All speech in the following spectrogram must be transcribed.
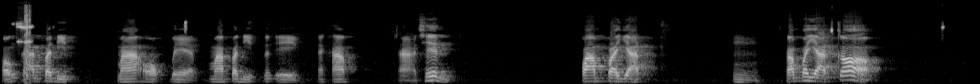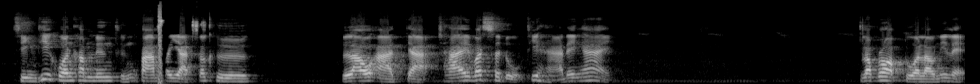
ของการประดิษฐ์มาออกแบบมาประดิษฐ์นั่นเองนะครับเช่น ความประหยัดความประหยัดก็ สิ่งที่ควรคำนึงถึงความประหยัดก็คือ เราอาจจะใช้วัสดุที่หาได้ง่าย รอบๆตัวเรานี่แหละ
